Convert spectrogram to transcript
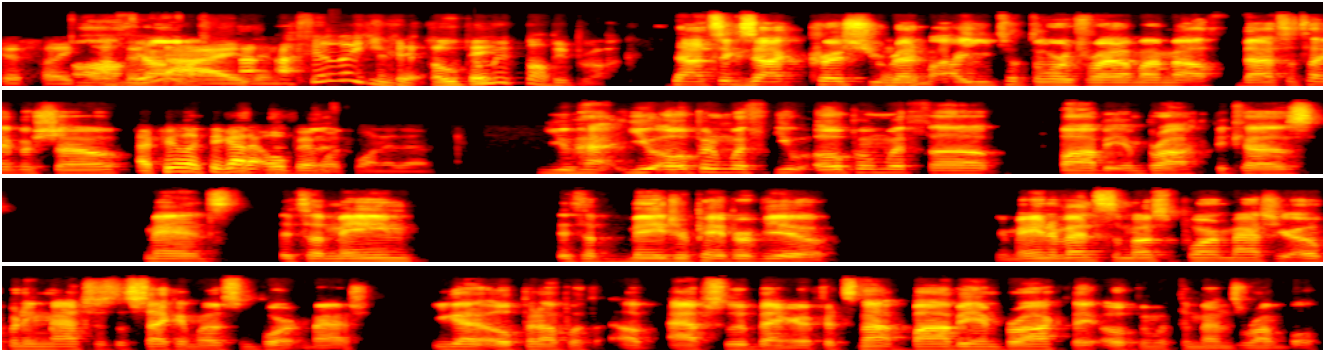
just like oh, the size. I, and I feel like you could open they, with Bobby Brock. That's exact, Chris. You mm-hmm. read my, you took the words right out of my mouth. That's the type of show. I feel like they got to open with one of them. You have you open with you open with uh Bobby and Brock because, man, it's it's a main, it's a major pay per view your main event's the most important match. Your opening match is the second most important match. You got to open up with an absolute banger. If it's not Bobby and Brock, they open with the men's rumble.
